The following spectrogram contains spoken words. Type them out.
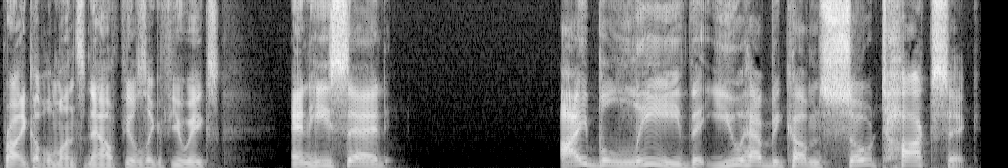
Probably a couple months now, feels like a few weeks. And he said, I believe that you have become so toxic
